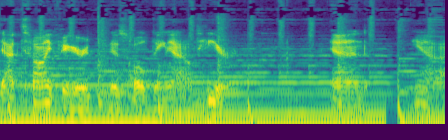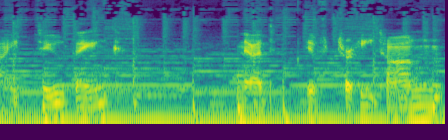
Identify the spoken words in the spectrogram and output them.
That's how I figured this whole thing out here. And yeah, I do think that if Turkey Tom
